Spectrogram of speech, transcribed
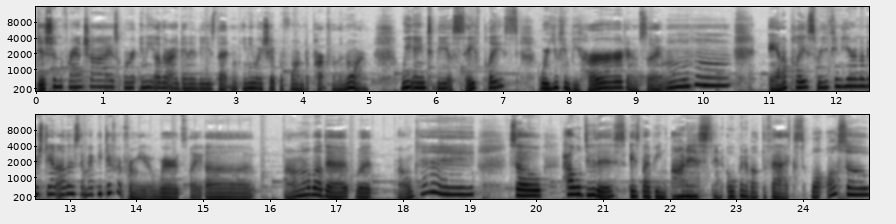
disenfranchised, or any other identities that in any way, shape, or form depart from the norm. We aim to be a safe place where you can be heard and say, mm hmm, and a place where you can hear and understand others that might be different from you, where it's like, uh, I don't know about that, but Okay. So, how we'll do this is by being honest and open about the facts while also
